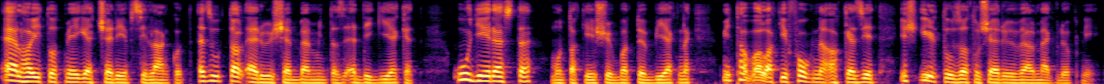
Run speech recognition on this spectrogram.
Elhajított még egy cserépszilánkot, ezúttal erősebben, mint az eddigieket. Úgy érezte, mondta később a többieknek, mintha valaki fogná a kezét, és írtózatos erővel meglökné.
